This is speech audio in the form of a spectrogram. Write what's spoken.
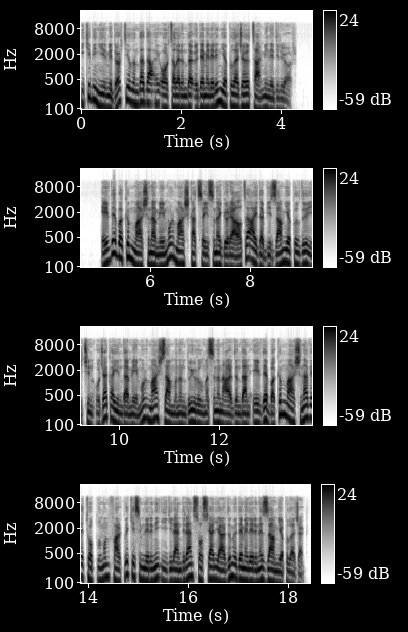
2024 yılında da ay ortalarında ödemelerin yapılacağı tahmin ediliyor. Evde bakım maaşına memur maaş katsayısına göre 6 ayda bir zam yapıldığı için Ocak ayında memur maaş zammının duyurulmasının ardından evde bakım maaşına ve toplumun farklı kesimlerini ilgilendiren sosyal yardım ödemelerine zam yapılacak.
